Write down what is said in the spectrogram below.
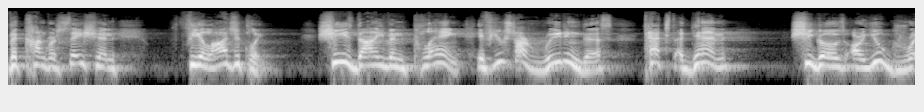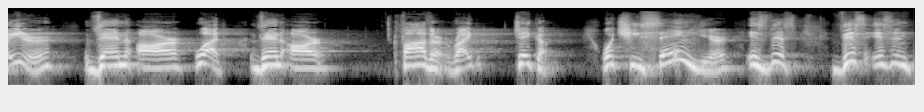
the conversation theologically. She's not even playing. If you start reading this text again, she goes, Are you greater than our what? Than our father, right? Jacob. What she's saying here is this this isn't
